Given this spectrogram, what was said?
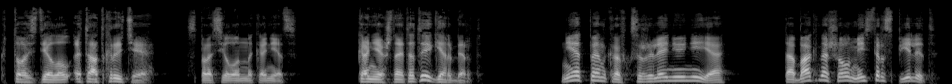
«Кто сделал это открытие?» — спросил он наконец. «Конечно, это ты, Герберт!» «Нет, Пенкроф, к сожалению, не я. Табак нашел мистер Спилет».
